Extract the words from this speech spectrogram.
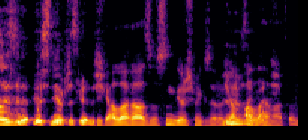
Allah'ın izniyle. Hepsini yapacağız kardeşim. Peki Allah razı olsun. Görüşmek üzere hocam. Cümlemize Allah'a emanet olun.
